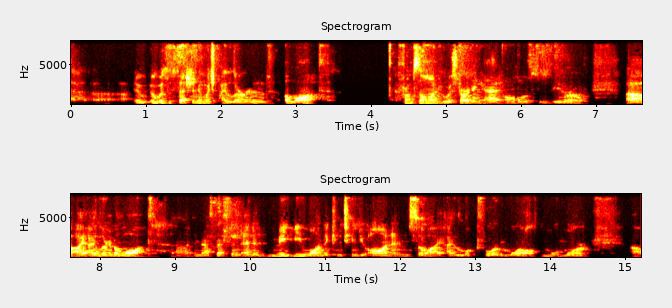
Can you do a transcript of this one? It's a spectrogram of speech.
uh, it, it was a session in which I learned a lot from someone who was starting at almost zero uh, I, I, learned a lot uh, in that session and it made me want to continue on. And so I, I looked for more, more, more uh,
